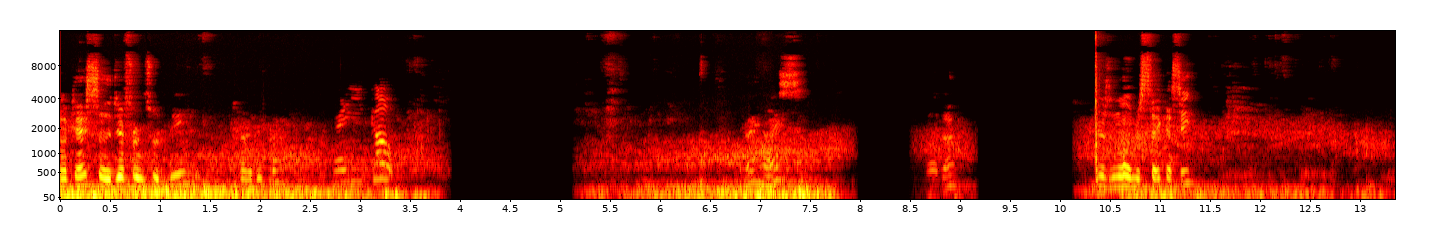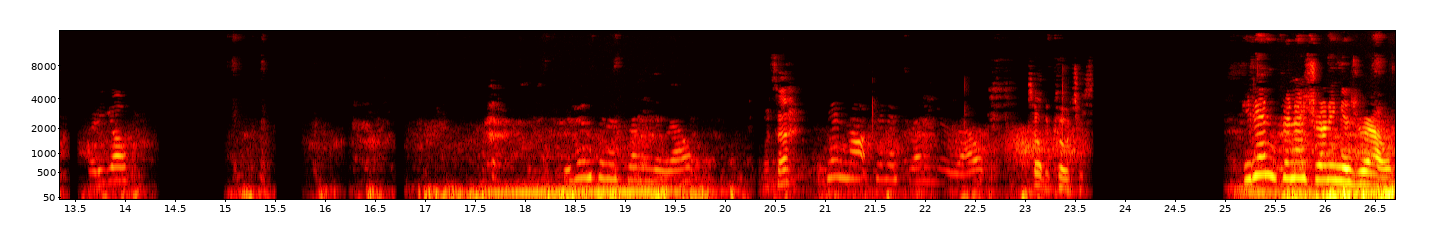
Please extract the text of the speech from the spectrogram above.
Okay, so the difference would be, try this one. Ready, go. Very nice. Well done. Here's another mistake I see. Ready, go. You didn't finish running your route. What's that? You did not finish running your route. Tell the coaches. He didn't finish running his route.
